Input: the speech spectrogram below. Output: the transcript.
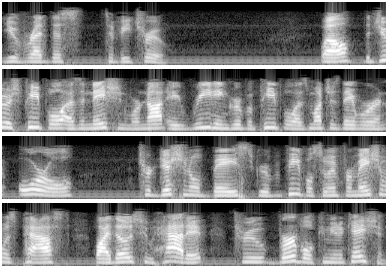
you've read this to be true? Well, the Jewish people as a nation were not a reading group of people as much as they were an oral, traditional based group of people. So information was passed by those who had it through verbal communication.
